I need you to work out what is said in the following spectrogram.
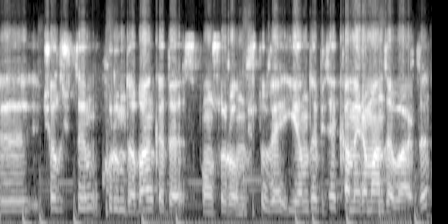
e, çalıştığım kurumda bankada sponsor olmuştu ve yanında bir de kameraman da vardı.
